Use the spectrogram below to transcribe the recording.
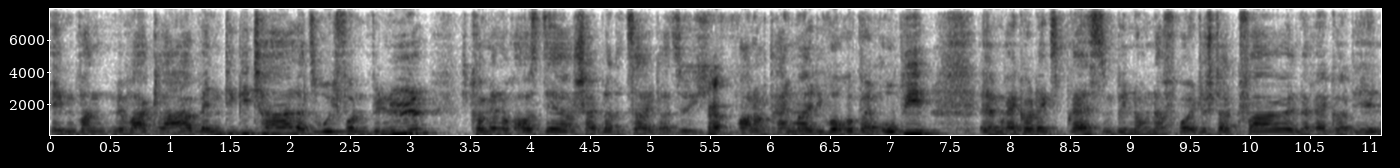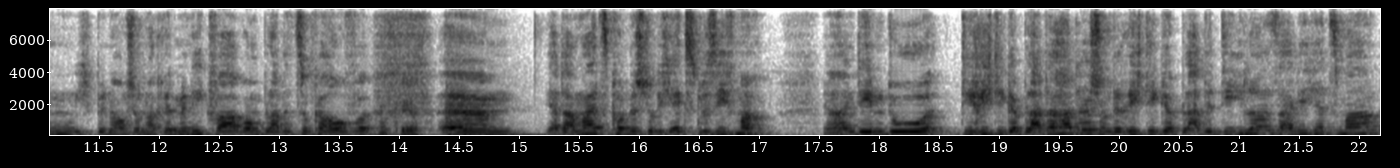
irgendwann, mir war klar, wenn digital, also wo ich von Vinyl, ich komme ja noch aus der Schallplattezeit, also ich ja. war noch dreimal die Woche beim Opi ähm, Record Express und bin noch nach Freudestadt gefahren, in der Record Inn, ich bin auch schon nach Rimini gefahren, um Platte zu kaufen. Okay. Ähm, ja, damals konntest du dich exklusiv machen ja, indem du die richtige Platte hattest und der richtige Platte-Dealer, sage ich jetzt mal,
